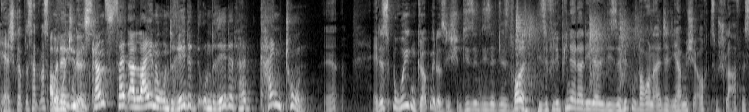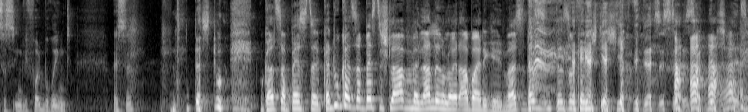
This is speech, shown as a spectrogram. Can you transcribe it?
ja, ich glaube, das hat was Aber der Typ ist die ganze Zeit alleine und redet und redet halt keinen Ton. Ja. Ey, das ist beruhigend, glaub mir das. Ich, diese, diese, diese, Voll. diese Philippiner da, die da diese Hütten bauen, Alter, die haben mich auch zum Schlafen, ist das irgendwie voll beruhigend. Weißt du? Dass du, du kannst am besten, du kannst am besten schlafen, wenn andere Leute arbeiten gehen, weißt du? Das, das so kenne ich dich. Ja, das ist das. Ist so. Ah, ist.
